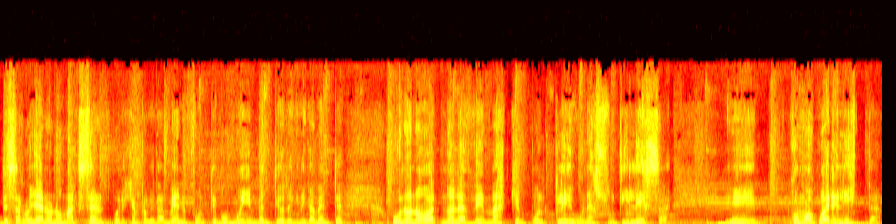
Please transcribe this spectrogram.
desarrollaron, o Max Ernst, por ejemplo, que también fue un tipo muy inventivo técnicamente, uno no, no las ve más que en Paul Klee, una sutileza. Eh, como acuarelista,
